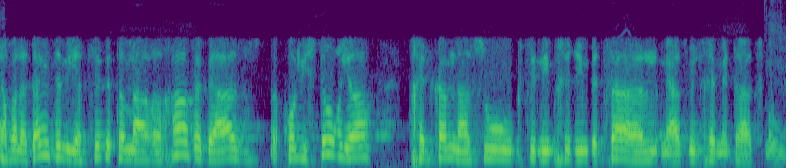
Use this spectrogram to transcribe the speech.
אבל עדיין זה מייצג את המערכה, ובאז הכל היסטוריה, חלקם נעשו קצינים בכירים בצה"ל מאז מלחמת העצמאות.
